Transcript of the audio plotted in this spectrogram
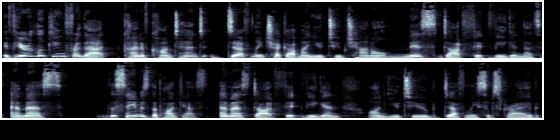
If you're looking for that kind of content, definitely check out my YouTube channel, ms.fitvegan. That's MS, the same as the podcast, ms.fitvegan on YouTube. Definitely subscribe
